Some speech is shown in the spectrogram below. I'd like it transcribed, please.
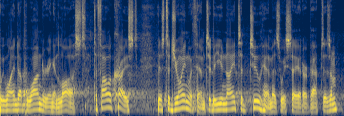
We wind up wandering and lost. To follow Christ is to join with Him, to be united to Him, as we say at our baptism.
